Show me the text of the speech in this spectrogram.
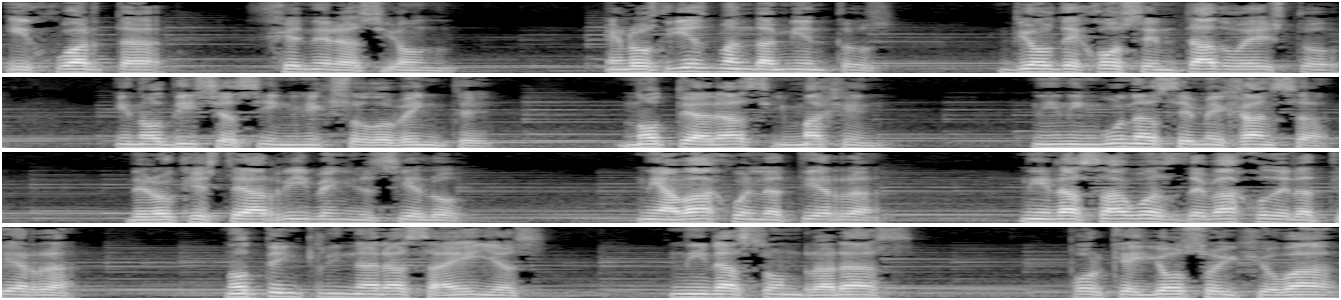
y cuarta generación. En los diez mandamientos, Dios dejó sentado esto y nos dice así en Éxodo 20, no te harás imagen ni ninguna semejanza de lo que esté arriba en el cielo, ni abajo en la tierra, ni en las aguas debajo de la tierra. No te inclinarás a ellas, ni las honrarás, porque yo soy Jehová,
